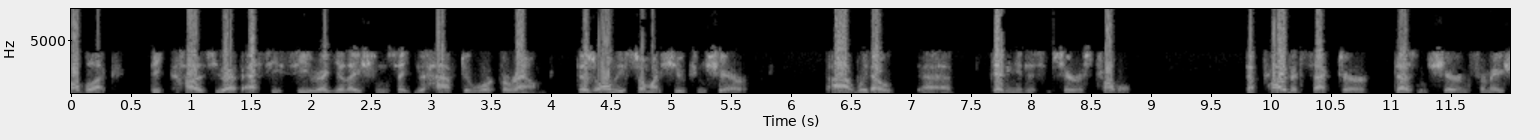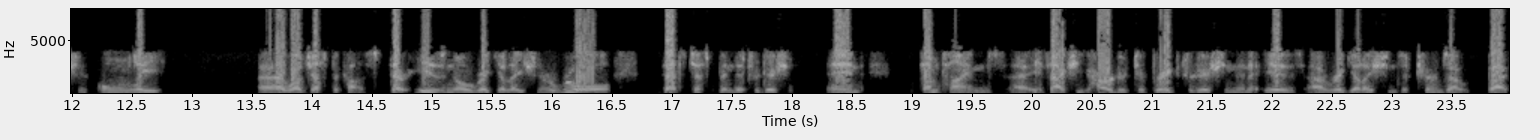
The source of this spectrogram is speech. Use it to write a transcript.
public because you have SEC regulations that you have to work around. There's only so much you can share uh, without uh, getting into some serious trouble. The private sector doesn't share information only, uh, well, just because. There is no regulation or rule. That's just been the tradition. And sometimes uh, it's actually harder to break tradition than it is uh, regulations, it turns out. But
